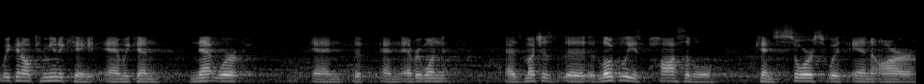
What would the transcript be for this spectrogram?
we can all communicate and we can network and the, and everyone as much as uh, locally as possible can source within our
